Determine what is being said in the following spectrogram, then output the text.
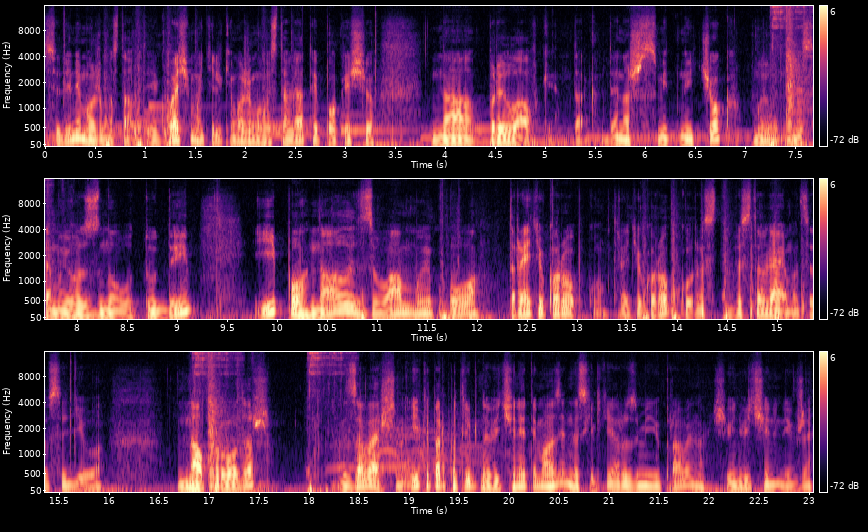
Сюди не можемо ставити. Як бачимо, тільки можемо виставляти поки що на прилавки. Так, де наш смітничок? Ми несемо його знову туди. І погнали з вами по третю коробку. Третю коробку виставляємо це все діло на продаж. Завершено. І тепер потрібно відчинити магазин, наскільки я розумію, правильно? Чи він відчинений вже?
